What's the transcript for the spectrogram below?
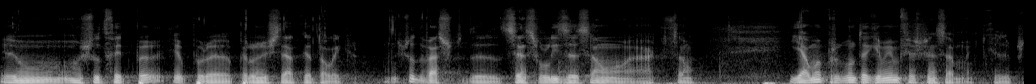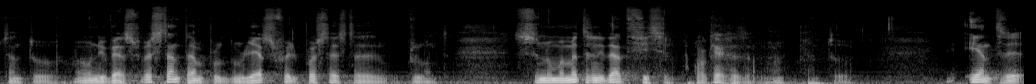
um, um estudo feito por, por, pela Universidade Católica, um estudo vasto de, de, sensibilização à questão. E há uma pergunta que a mim me fez pensar muito. Quer dizer, portanto, um universo bastante amplo de mulheres foi-lhe posta esta pergunta. Se numa maternidade difícil, por qualquer razão, é? Portanto, entre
